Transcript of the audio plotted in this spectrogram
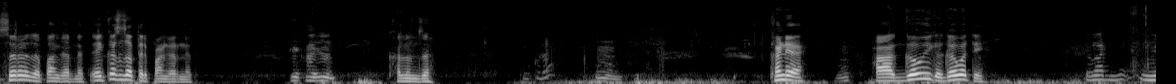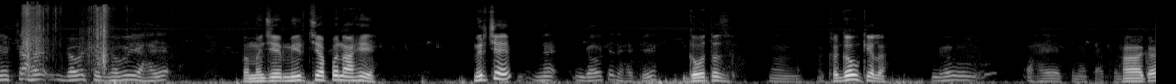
सरळ जा पांघरण्यात. ए कसं जातं रे पांघरण्यात. हे खाजून. खालून जा. हं. खंड्या हं? हा गहू आहे का? गवत आहे. तुम्हाला मिरच्या आहे, गवत आहे, गहू आहे. म्हणजे मिरच्या पण आहे. मिरच्या आहे? नाही गवतच आहे ते. गवतच. हं. का गहू केला? गहू आहे तुम्हाला टाकून. हा का?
